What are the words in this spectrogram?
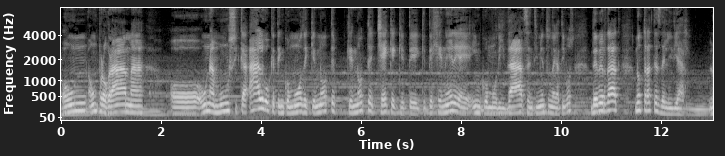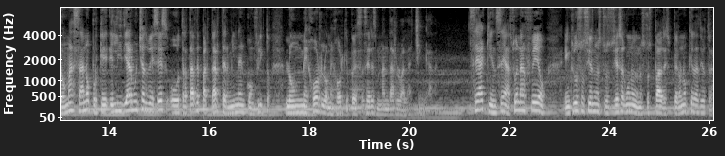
o un, o un programa o una música, algo que te incomode, que no te, que no te cheque, que te, que te genere incomodidad, sentimientos negativos, de verdad, no trates de lidiar. lo más sano, porque el lidiar muchas veces o tratar de pactar termina en conflicto. Lo mejor, lo mejor que puedes hacer es mandarlo a la chingada. Sea quien sea, suena feo, incluso si es, nuestro, si es alguno de nuestros padres, pero no queda de otra.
